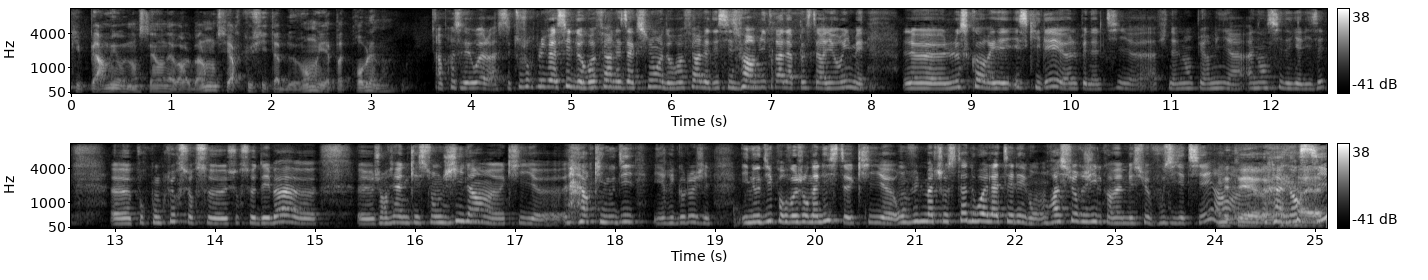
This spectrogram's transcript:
qui permet aux anciens d'avoir le ballon. Si Arcus y tape devant, il n'y a pas de problème. Après, c'est voilà, c'est toujours plus facile de refaire les actions et de refaire les décisions arbitrales a posteriori, mais le, le score est, est, ce qu'il est. Le penalty euh, a finalement permis à, Nancy d'égaliser. Euh, pour conclure sur ce sur ce débat, euh, euh j'en viens à une question de Gilles, hein, qui alors qui nous dit, il est rigolo Gilles, il nous dit pour vos journalistes qui ont vu le match au stade ou à la télé. Bon, on rassure Gilles quand même, messieurs, vous y étiez hein, à Nancy.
